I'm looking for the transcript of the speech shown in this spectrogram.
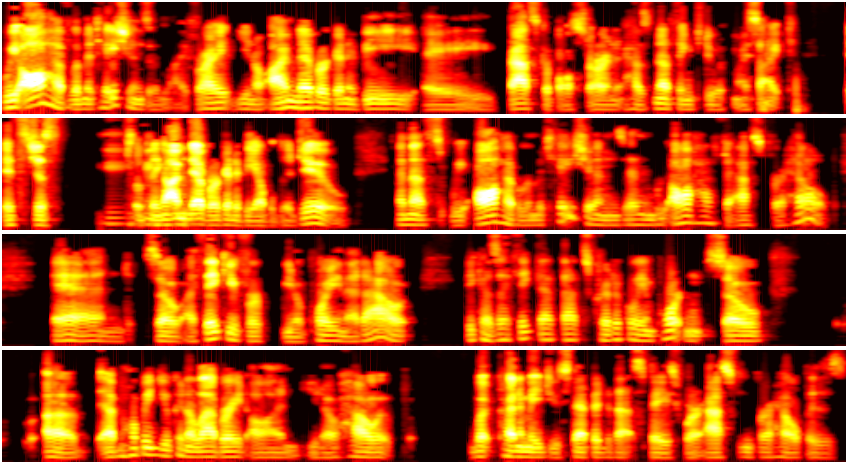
we all have limitations in life, right? You know, I'm never going to be a basketball star and it has nothing to do with my sight. It's just something I'm never going to be able to do. And that's, we all have limitations and we all have to ask for help. And so I thank you for, you know, pointing that out because I think that that's critically important. So, uh, I'm hoping you can elaborate on, you know, how it, what kind of made you step into that space where asking for help is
